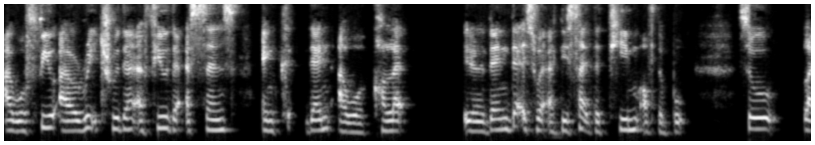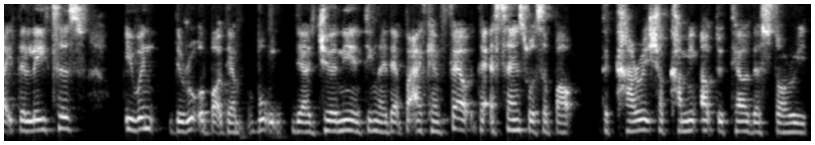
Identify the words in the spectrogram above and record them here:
I will feel, I will read through them, I feel the essence, and c- then I will collect. Know, then that is where I decide the theme of the book. So, like the latest, even they wrote about their book, their journey and things like that. But I can felt the essence was about the courage of coming out to tell the story.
